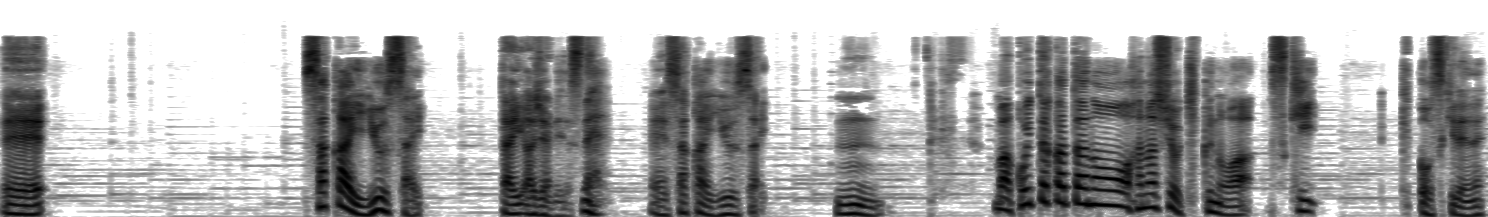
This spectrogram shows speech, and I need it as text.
えー、坂井雄斎大アジャリーですね。えー、酒井雄哉。うん。まあ、こういった方の話を聞くのは好き。結構好きでね。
